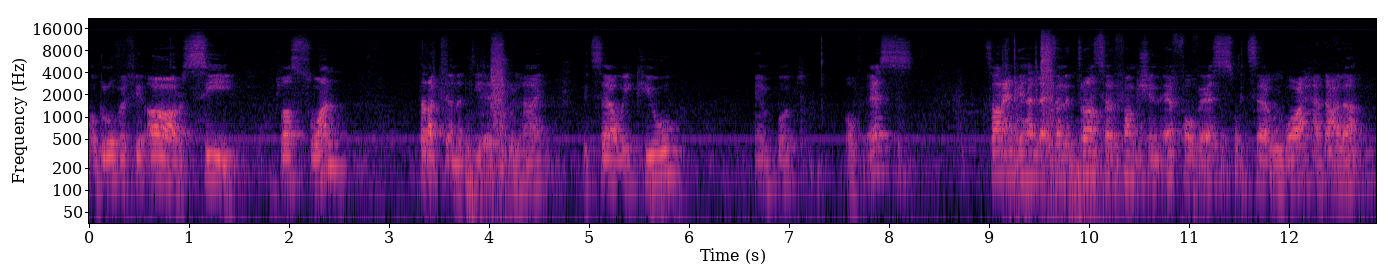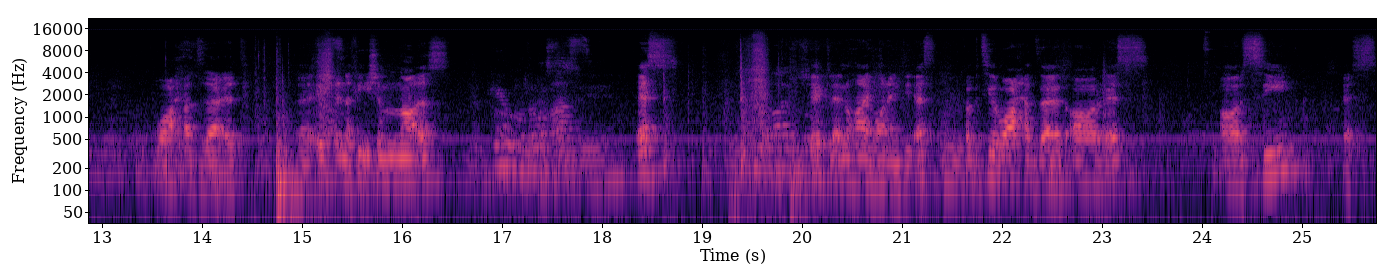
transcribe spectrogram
مضروبة في R C plus 1 تركت أنا ال T S كل هاي. بتساوي Q input of S صار عندي هلأ إذا ال transfer function F of S بتساوي واحد على واحد زائد إيش عندنا؟ في شيء ناقص؟ S هيك لأنه هاي هون عندي S فبتصير واحد زائد R S R C S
